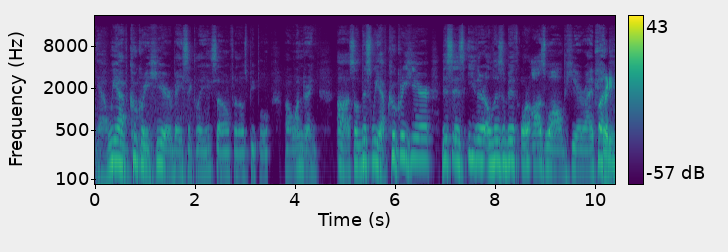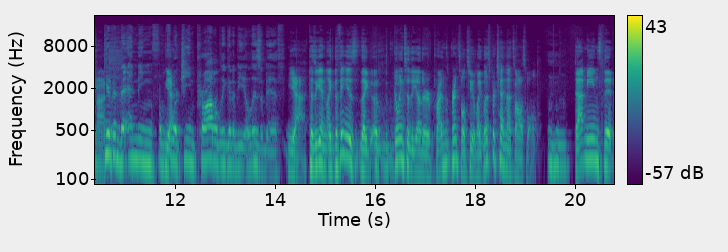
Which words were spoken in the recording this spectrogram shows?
Yeah, we have Kukri here basically. So for those people uh, wondering, uh, so this we have Kukri here. This is either Elizabeth or Oswald here, right? But Pretty much. given the ending from Yeah. fourteen, probably going to be Elizabeth. Yeah, because again, like the thing is, like uh, going to the other prin- principle too. Like, let's pretend that's Oswald. Mm-hmm. That means that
